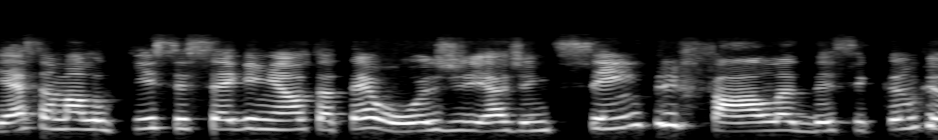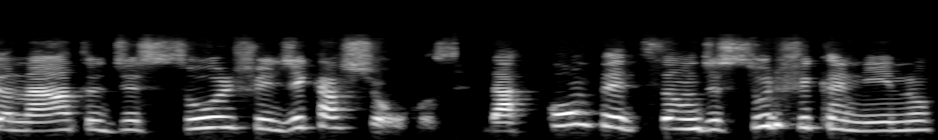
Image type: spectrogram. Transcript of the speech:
E essa maluquice segue em alta até hoje. A gente sempre fala desse campeonato de surf de cachorros, da competição de surf canino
